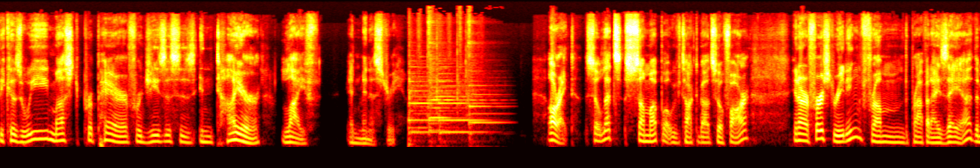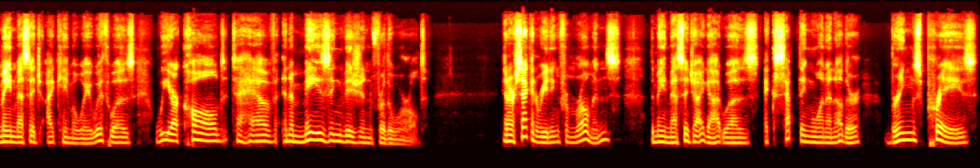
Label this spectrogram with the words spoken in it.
because we must prepare for Jesus' entire life and ministry. All right, so let's sum up what we've talked about so far. In our first reading from the prophet Isaiah, the main message I came away with was We are called to have an amazing vision for the world. In our second reading from Romans, the main message I got was accepting one another brings praise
